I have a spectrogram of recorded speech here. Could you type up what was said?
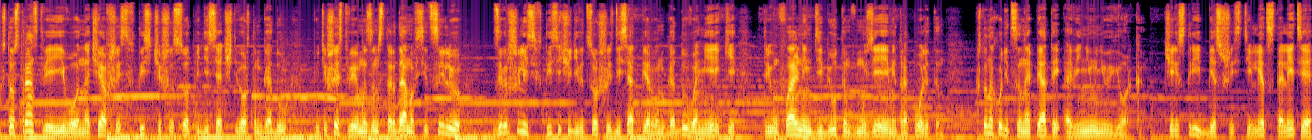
что странствие его, начавшись в 1654 году путешествием из Амстердама в Сицилию, завершились в 1961 году в Америке триумфальным дебютом в музее Метрополитен, что находится на Пятой авеню Нью-Йорка. Через три без шести лет столетия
